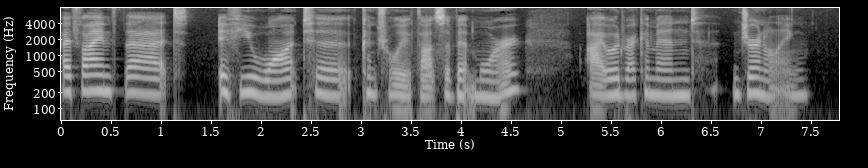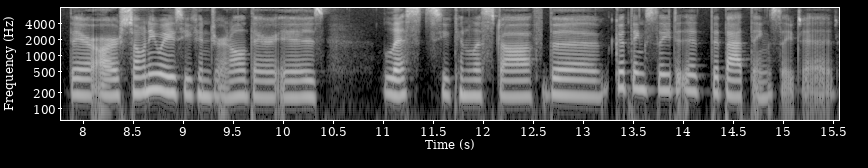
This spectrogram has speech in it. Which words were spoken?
I find that if you want to control your thoughts a bit more, I would recommend journaling. There are so many ways you can journal. There is lists. You can list off the good things they did, the bad things they did.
